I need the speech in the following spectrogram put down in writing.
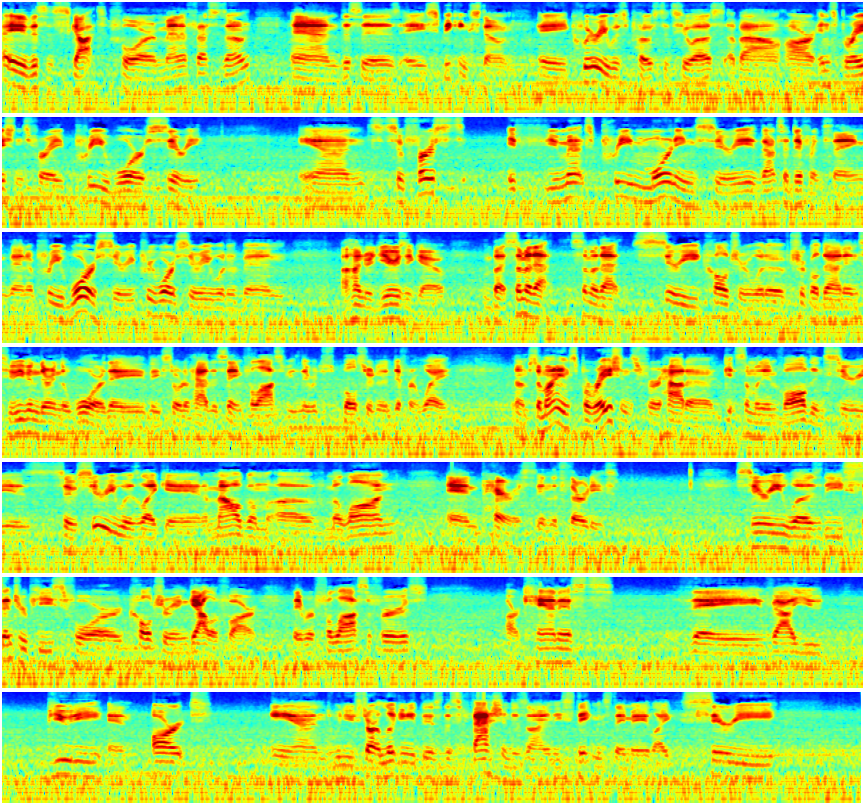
Hey, this is Scott for Manifest Zone, and this is a speaking stone. A query was posted to us about our inspirations for a pre war Cyre. And so, first, if you meant pre Mourning Cyre, that's a different thing than a pre war Cyre. Pre war Cyre would have been 100 years ago but some of that some of that Cyre culture would have trickled down into even during the war. They they sort of had the same philosophies. They were just bolstered in a different way. Um, so my inspirations for how to get someone involved in Cyre is so Cyre was like an amalgam of Milan and Paris in the 30s. Cyre was the centerpiece for culture in Galifar. They were philosophers, arcanists. They valued beauty and art. And when you start looking at this this fashion design and these statements they made like Cyre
